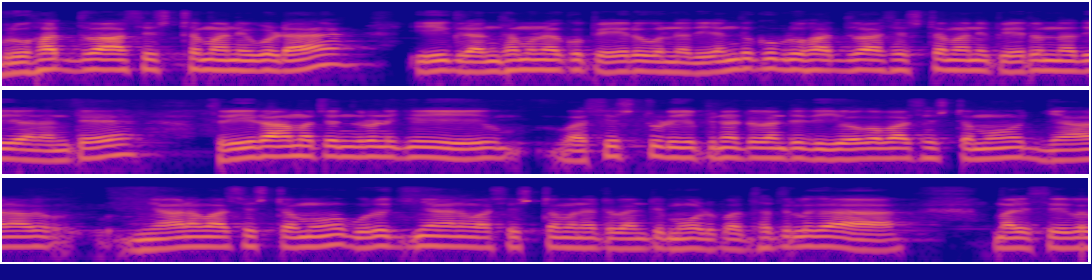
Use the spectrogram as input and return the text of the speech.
బృహద్వాసిష్టం అని కూడా ఈ గ్రంథమునకు పేరు ఉన్నది. ఎందుకు బృహద్వాసిష్టం అని పేరున్నది అని అంటే శ్రీరామచంద్రునికి వశిష్ఠుడు చెప్పినటువంటిది యోగ వాసిష్టము జ్ఞాన జ్ఞాన వాసిష్టము గురుజ్ఞాన వాసిష్టం అనేటువంటి మూడు పద్ధతులుగా మరి శివ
